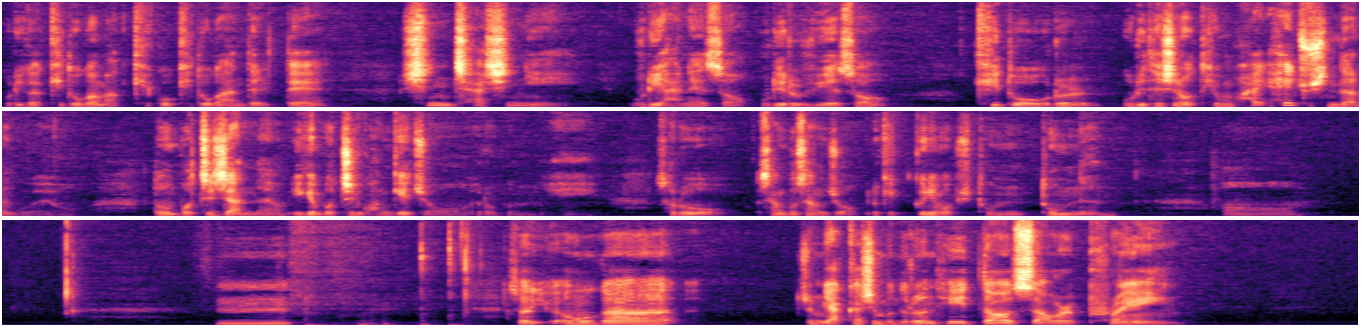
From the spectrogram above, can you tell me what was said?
우리가 기도가 막히고 기도가 안 될 때 신 자신이 우리 안에서 우리를 위해서 기도를 우리 대신 어떻게 보면 해 주신다는 거예요. 너무 멋지지 않나요? 이게 멋진 관계죠, 여러분. 예. 서로 상부상조 이렇게 끊임없이 돕, 돕는 어, 음, 그래서 영어가 좀 약하신 분들은 He does our praying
